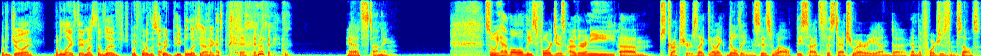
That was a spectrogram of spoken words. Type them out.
what a joy. What a life they must have lived before the squid people attacked. Yeah, it's stunning. So we have all of these forges. Are there any um, structures like like buildings as well besides the statuary and uh, and the forges themselves?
